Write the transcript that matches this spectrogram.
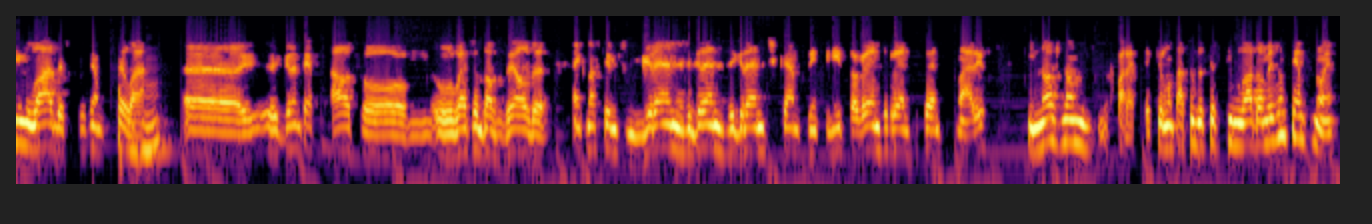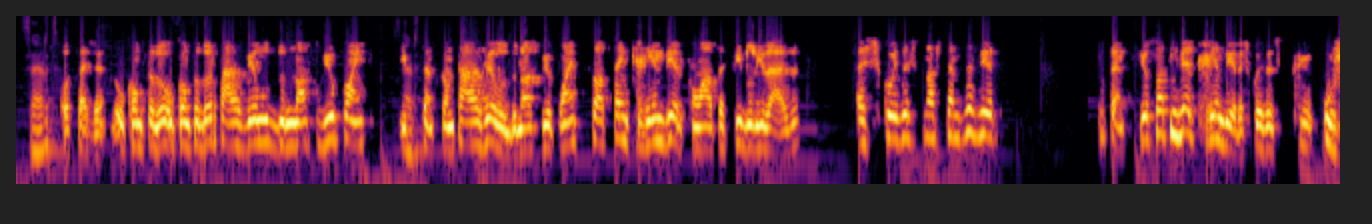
simuladas, por exemplo, sei lá, Uhum. uh, Grand Theft Auto ou um, o Legend of Zelda, em que nós temos grandes, grandes e grandes campos infinitos ou grandes, grandes, grandes cenários e nós não, repara, aquilo não está tudo a ser simulado ao mesmo tempo, não é? Certo? Ou seja, o computador, o computador está a vê-lo do nosso viewpoint e, Certo. portanto, como está a vê-lo do nosso viewpoint, só tem que render com alta fidelidade as coisas que nós estamos a ver. Portanto, se eu só tiver que render as coisas que os,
